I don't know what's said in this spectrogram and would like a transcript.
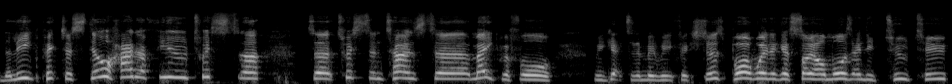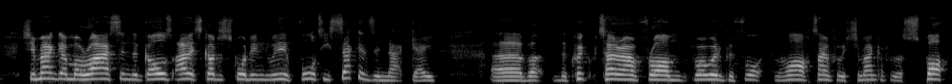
the league picture still had a few twists, uh, to, twists and turns to make before we get to the midweek fixtures. Boreham Wood against Solihull Moors ended 2 2. Tshimanga Marias in the goals. Alex Godder scored in within 40 seconds in that game. Uh, but the quick turnaround from Boreham Wood before, before half time from Tshimanga from the spot.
